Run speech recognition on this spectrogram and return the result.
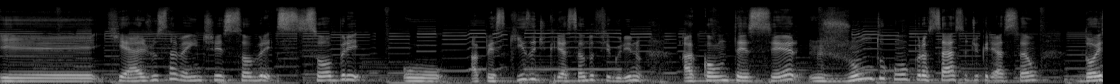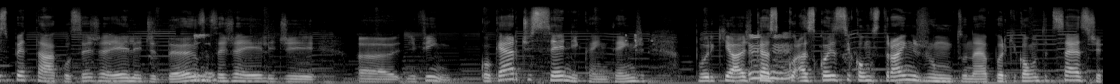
e que é justamente sobre, sobre o, a pesquisa de criação do figurino acontecer junto com o processo de criação do espetáculo, seja ele de dança, Sim. seja ele de, ah, enfim, qualquer arte cênica, entende? Porque eu acho uhum. que as, uhum. as coisas se constroem junto, né? Porque como tu disseste,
